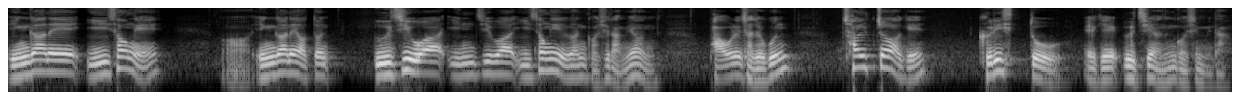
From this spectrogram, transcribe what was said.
인간의 이성에 어, 인간의 어떤 의지와 인지와 이성에 의한 것이라면 바울의 자족은 철저하게 그리스도에게 의지하는 것입니다.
